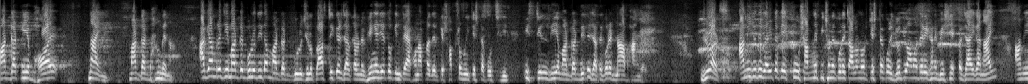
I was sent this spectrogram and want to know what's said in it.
মাঠগাট নিয়ে ভয় নাই মাঠগাট ভাঙবে না। আগে আমরা যে মাঠগাটগুলো দিতাম মাঠগাটগুলো ছিল প্লাস্টিকের, যার কারণে ভেঙে যেত, কিন্তু এখন আপনাদেরকে সবসময় চেষ্টা করছি স্টিল দিয়ে মাঠগাট দিতে, যাতে করে না ভাঙে। ভিউয়ার্স আমি যদি গাড়িটাকে একটু সামনে পিছনে করে চালানোর চেষ্টা করি, যদিও আমাদের এখানে বেশি একটা জায়গা নাই, আমি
